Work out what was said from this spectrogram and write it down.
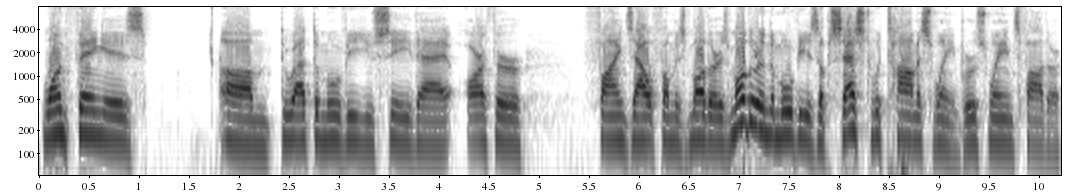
one thing is um, throughout the movie you see that Arthur finds out from his mother. His mother in the movie is obsessed with Thomas Wayne, Bruce Wayne's father,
